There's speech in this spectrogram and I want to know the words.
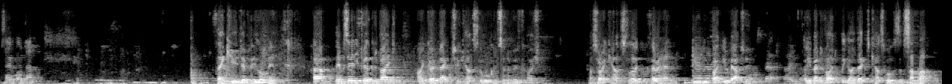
So well done. Thank you, Deputy Lord Mayor. Uh, members, any further debate? I go back to councillor Wilkinson and move the motion. I'm sorry, councillor Clearihan, you, but you're about to? Are you about to vote? We're going back to councillor Wilkinson to sum up?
